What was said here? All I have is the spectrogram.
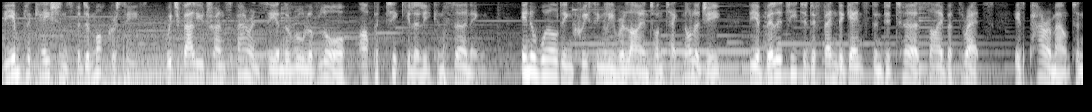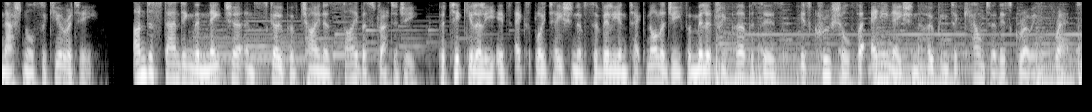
The implications for democracies, which value transparency and the rule of law, are particularly concerning. In a world increasingly reliant on technology, the ability to defend against and deter cyber threats is paramount to national security. Understanding the nature and scope of China's cyber strategy, particularly its exploitation of civilian technology for military purposes, is crucial for any nation hoping to counter this growing threat.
